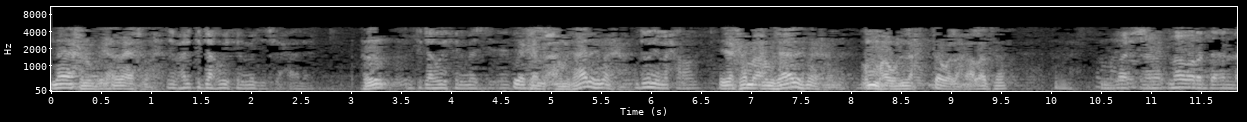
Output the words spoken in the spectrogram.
لا يخلو بها لا يصلح. طيب هل تقهوي في المجلس لحاله؟ هل تقهوي في المسجد إذا كان معهم ثالث ما يخلو. بدون محرم؟ إذا كان معهم ثالث ما يخلو. أمها ولا أختها ولا خالتها. ما ورد أن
